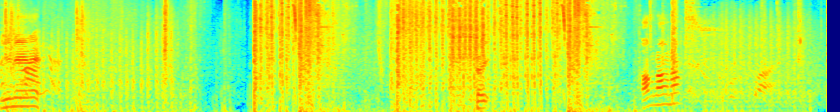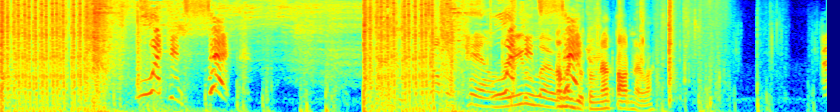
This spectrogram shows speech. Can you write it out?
นี่นี่นี่เฮ้ยน้องน้องน้อง Wicked sick. Double kill. Reload. ก็มันอยู่ตรงนั้นตอนไหนวะ The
